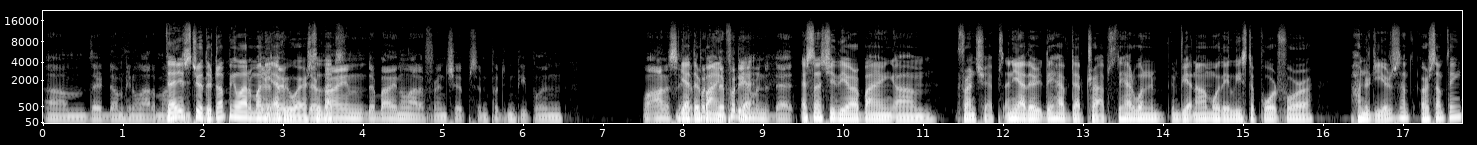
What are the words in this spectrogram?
um they're dumping a lot of money. that is true. They're dumping a lot of money they're- they're- everywhere. They're so that's buying they're buying a lot of friendships and putting people in. Well, honestly, Yeah, they're, they're putting, buying- they're putting yeah. them into debt. essentially they are buying um, friendships, and yeah, they they have debt traps. They had one in, in Vietnam where they leased a port for hundred years or something. Or something.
